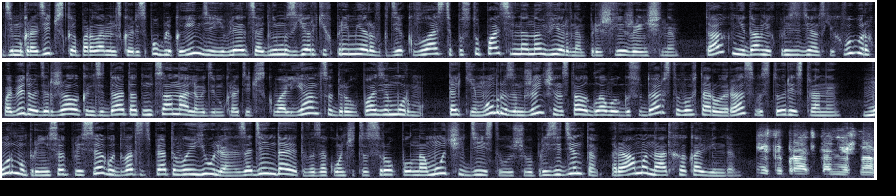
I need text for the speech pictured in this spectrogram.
Демократическая парламентская республика Индия является одним из ярких примеров, где к власти поступательно, но верно пришли женщины. Так, в недавних президентских выборах победу одержала кандидат от Национального демократического альянса Драгупади Мурму. Таким образом, женщина стала главой государства во второй раз в истории страны. Мурму принесет присягу 25 июля. За день до этого закончится срок полномочий действующего президента Рама Надха Ковинда. Если брать, конечно,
